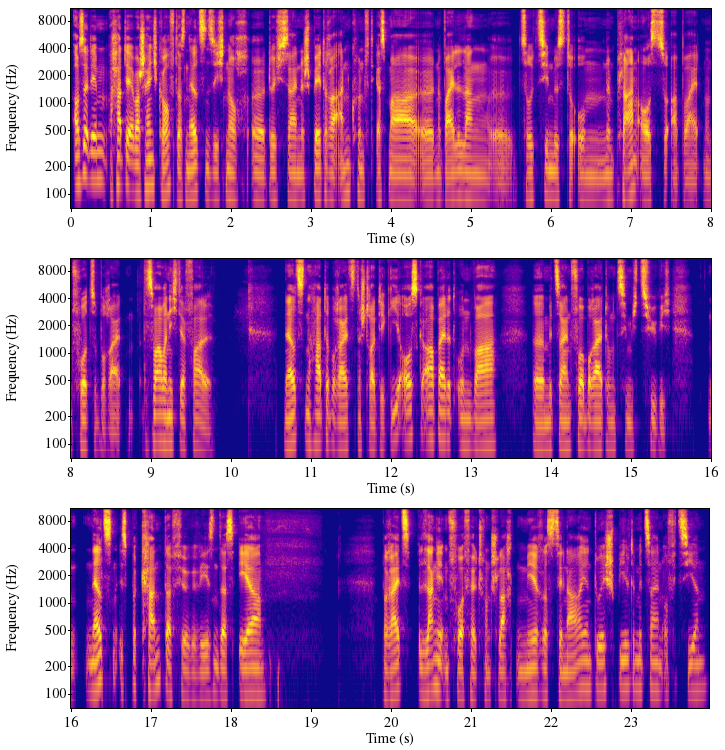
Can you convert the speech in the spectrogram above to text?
Außerdem hatte er wahrscheinlich gehofft, dass Nelson sich noch äh, durch seine spätere Ankunft erstmal äh, eine Weile lang äh, zurückziehen müsste, um einen Plan auszuarbeiten und vorzubereiten. Das war aber nicht der Fall. Nelson hatte bereits eine Strategie ausgearbeitet und war äh, mit seinen Vorbereitungen ziemlich zügig. Nelson ist bekannt dafür gewesen, dass er bereits lange im Vorfeld von Schlachten mehrere Szenarien durchspielte mit seinen Offizieren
